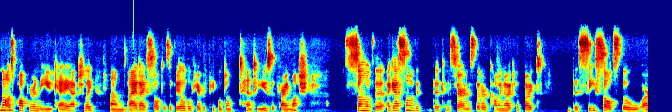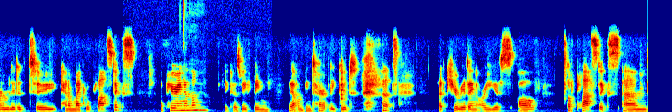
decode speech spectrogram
Not as popular in the UK, actually. Um, iodized salt is available here, but people don't tend to use it very much. Some of the, I guess, some of the, the concerns that are coming out about the sea salts, though, are related to kind of microplastics appearing in them because we've been we haven't been terribly good at at curating our use of of plastics and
